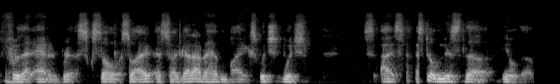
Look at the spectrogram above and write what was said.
for that added risk. So so I so I got out of having bikes, which which I, I still miss the you know the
